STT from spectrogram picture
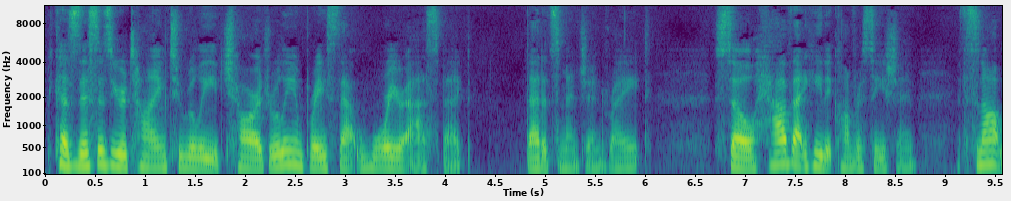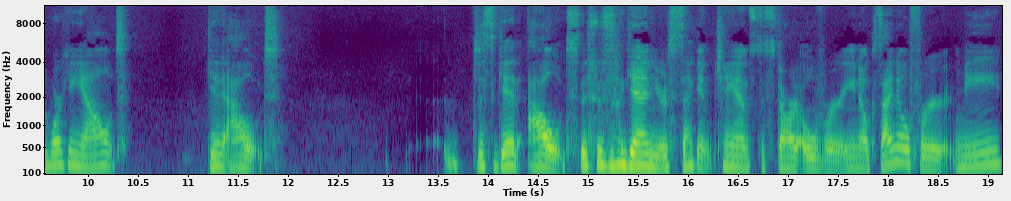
Because this is your time to really charge, really embrace that warrior aspect that it's mentioned, right? So have that heated conversation. If it's not working out, get out just get out. This is again your second chance to start over, you know, because I know for me,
